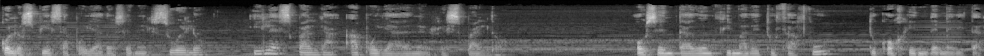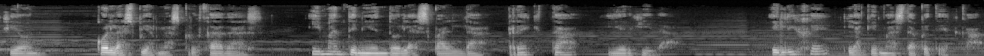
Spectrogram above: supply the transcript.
con los pies apoyados en el suelo y la espalda apoyada en el respaldo, o sentado encima de tu zafú tu cojín de meditación con las piernas cruzadas y manteniendo la espalda recta y erguida. Elige la que más te apetezca.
